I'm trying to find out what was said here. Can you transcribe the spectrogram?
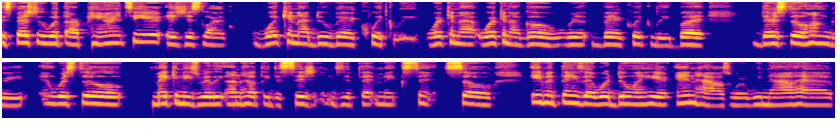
especially with our parents here, it's just like what can I do very quickly? Where can I where can I go re- very quickly? But they're still hungry and we're still making these really unhealthy decisions if that makes sense so even things that we're doing here in house where we now have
